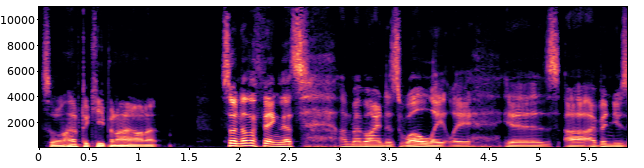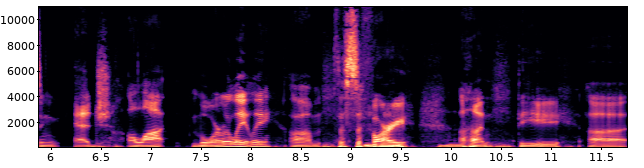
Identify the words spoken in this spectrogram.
So we'll have to keep an eye on it. So another thing that's on my mind as well lately is uh, I've been using Edge a lot more lately. Um, the Safari mm-hmm. on the uh,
